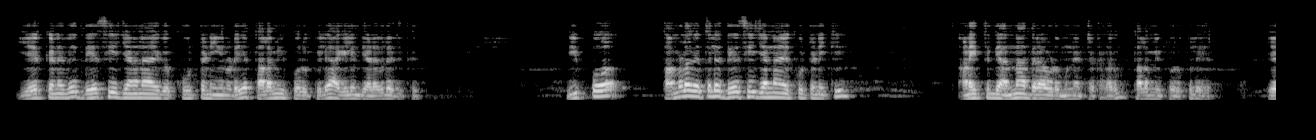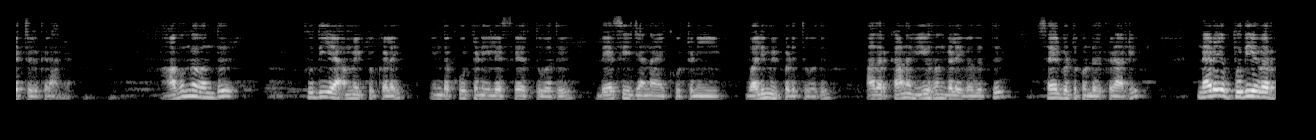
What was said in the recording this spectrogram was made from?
ஏற்கனவே தேசிய ஜனநாயக கூட்டணியினுடைய தலைமை பொறுப்பிலே அகில இந்திய அளவில் இருக்கு. இப்போ தமிழகத்தில் தேசிய ஜனநாயக கூட்டணிக்கு அனைத்து இந்திய அண்ணா திராவிட முன்னேற்ற கழகம் தலைமை பொறுப்பில் ஏற்- ஏற்றிருக்கிறாங்க. அவங்க வந்து புதிய அமைப்புகளை இந்த கூட்டணியிலே சேர்த்துவது தேசிய ஜனநாயக கூட்டணியை வலிமைப்படுத்துவது அதற்கான வியூகங்களை வகுத்து செயல்பட்டு கொண்டிருக்கிறார்கள். நிறைய புதியவர்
